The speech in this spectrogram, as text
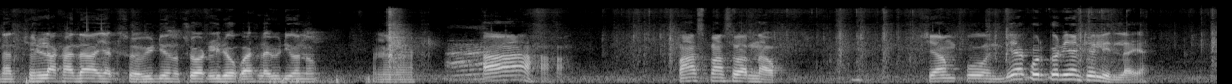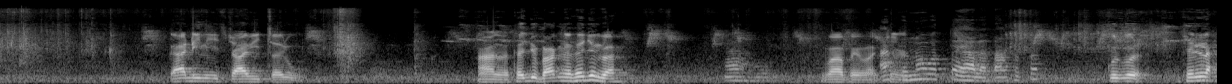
ના છીંડલા ખાધા એક વિડીયોનો શોર્ટ લીધો પાછલા વિડીયોનો. અને આ આ હા. હા પાંચ પાંચ વાર નાવ શેમ્પુ બે કુરકુરિયા ઠેલી જ લાયા. ગાડીની ચાવી ચરુ. હાલો થઈ ગયું? ભાગને થઈ ગયું ને બા? વાહ ભાઈ વાહ ન કુરકુર છીંડલા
